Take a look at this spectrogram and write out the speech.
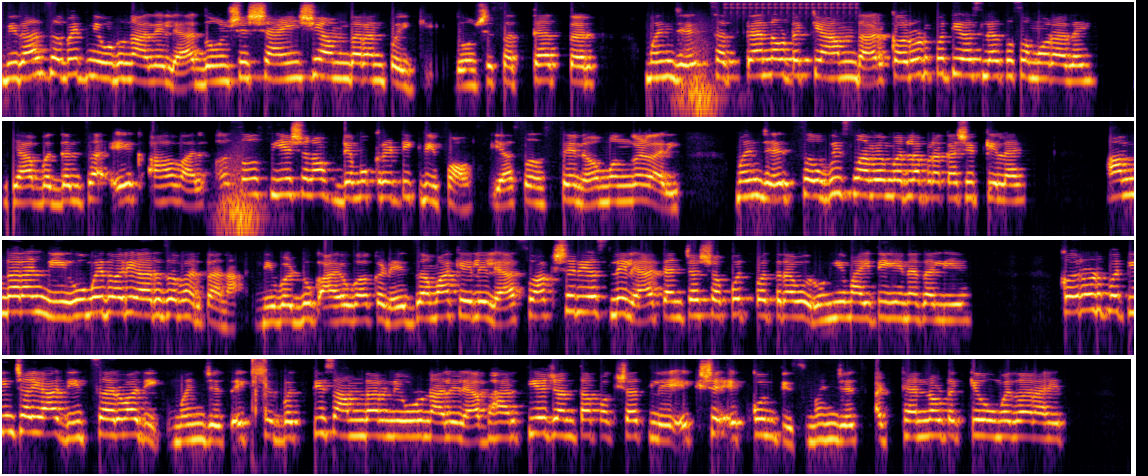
विधानसभेत निवडून आलेल्या दोनशे शहाऐंशी आमदारांपैकी दोनशे सत्याहत्तर म्हणजे सत्त्याण्णव टक्के आमदार करोडपती असल्याचं समोर आलंय. याबद्दलचा एक अहवाल असोसिएशन ऑफ डेमोक्रेटिक रिफॉर्म्स या संस्थेनं मंगळवारी म्हणजे सव्वीस नोव्हेंबरला प्रकाशित केलाय. आमदारांनी उमेदवारी अर्ज भरताना निवडणूक आयोगाकडे जमा केलेल्या स्वाक्षरी असलेल्या त्यांच्या शपथपत्रावरून ही माहिती घेण्यात आली आहे करोडपतींच्या यादीत सर्वाधिक म्हणजेच एकशे बत्तीस आमदार निवडून आलेल्या भारतीय जनता पक्षातले एकशे एकोणतीस म्हणजेच अठ्ठ्याण्णव टक्के उमेदवार आहेत.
